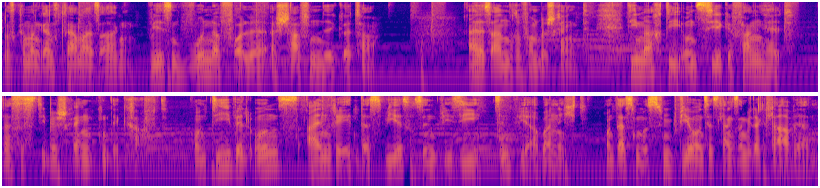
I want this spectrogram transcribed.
Das kann man ganz klar mal sagen. Wir sind wundervolle, erschaffende Götter. Alles andere von beschränkt. Die Macht, die uns hier gefangen hält, das ist die beschränkende Kraft. Und die will uns einreden, dass wir so sind wie sie. Sind wir aber nicht. Und das müssen wir uns jetzt langsam wieder klar werden.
